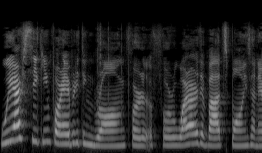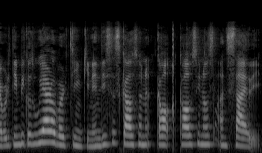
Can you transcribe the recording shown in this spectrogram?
we are seeking for everything wrong, for for what are the bad points and everything because we are overthinking and this is causing causing us anxiety.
